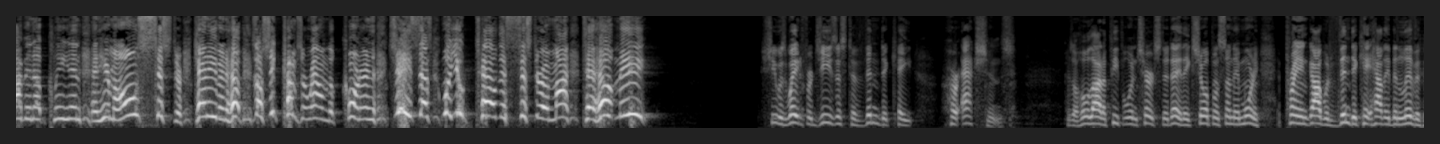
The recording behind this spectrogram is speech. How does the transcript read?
I've been up cleaning, and here my own sister can't even help. So she comes around the corner and Jesus, will you tell this sister of mine to help me? She was waiting for Jesus to vindicate her actions. There's a whole lot of people in church today. They show up on Sunday morning praying God would vindicate how they've been living.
